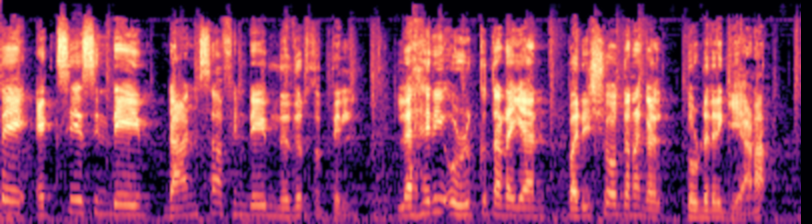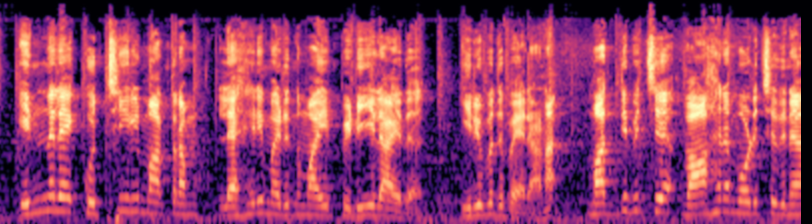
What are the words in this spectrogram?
സംസ്ഥാനത്തെ എക്സൈസിന്റെയും ഡാൻസാഫിന്റെയും നേതൃത്വത്തിൽ ലഹരി ഒഴുക്ക് തടയാൻ പരിശോധനകൾ തുടരുകയാണ്. ഇന്നലെ കൊച്ചിയിൽ മാത്രം ലഹരി മരുന്നുമായി പിടിയിലായത് ഇരുപത് പേരാണ്. മദ്യപിച്ച് വാഹനമോടിച്ചതിന്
